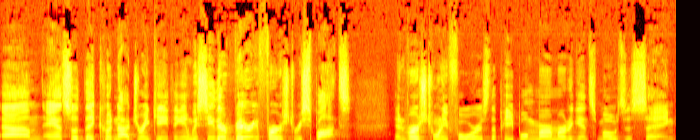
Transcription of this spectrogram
Um, and so they could not drink anything. And we see their very first response in verse 24 is the people murmured against Moses, saying,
